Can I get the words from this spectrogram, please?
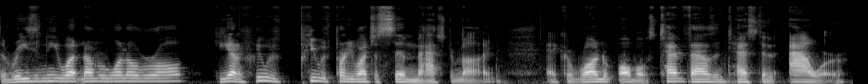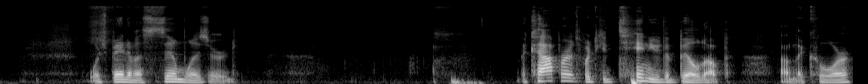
The reason he went number one overall, he got he was he was pretty much a sim mastermind and could run almost ten thousand tests an hour, which made him a sim wizard. The Coppers would continue to build up on the core,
